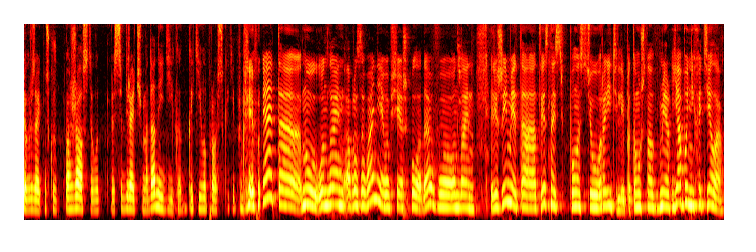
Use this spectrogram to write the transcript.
в общеобразовательную, скажу, пожалуйста, вот собирай чемоданы, иди, как, какие вопросы, какие проблемы. Это, ну, онлайн-образование, вообще школа, да, в онлайн-режиме, это ответственность полностью родителей, потому что, например, я бы не хотела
